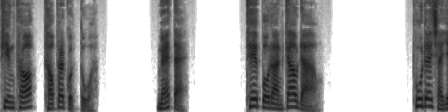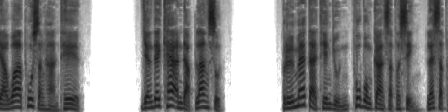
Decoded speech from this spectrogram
เพียงเพราะเขาปรากฏตัว แม้แต่ เทพโบราณเก้าดาว ผู้ได้ฉายาว่าผู้สังหารเทพ ยังได้แค่อันดับล่างสุด หรือแม้แต่เทียนหยุนผู้บงการสรรพสิ่งและสรรพ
